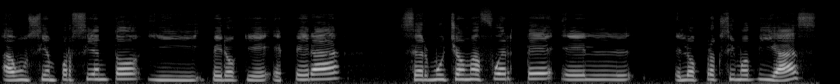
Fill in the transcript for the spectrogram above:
a un 100%, y, pero que espera ser mucho más fuerte en los próximos días.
